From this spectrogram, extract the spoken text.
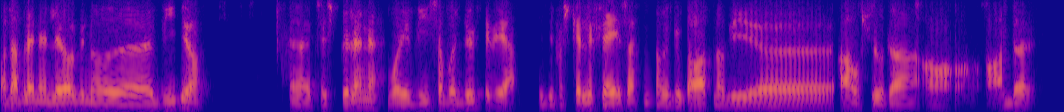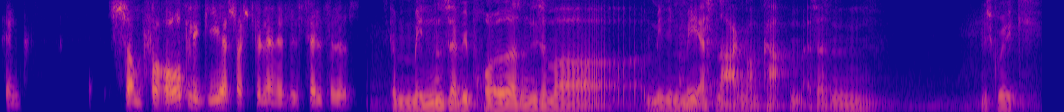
Og der blandt andet laver vi noget øh, video øh, til spillerne, hvor jeg viser, hvor dygtige vi er i de forskellige faser, når vi bygger op, når vi øh, afslutter og, og andre ting. som forhåbentlig giver så spillerne lidt selvtid. Jeg mindes, at vi prøvede at, sådan, ligesom at minimere snakken om kampen. Altså sådan, vi skulle ikke,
